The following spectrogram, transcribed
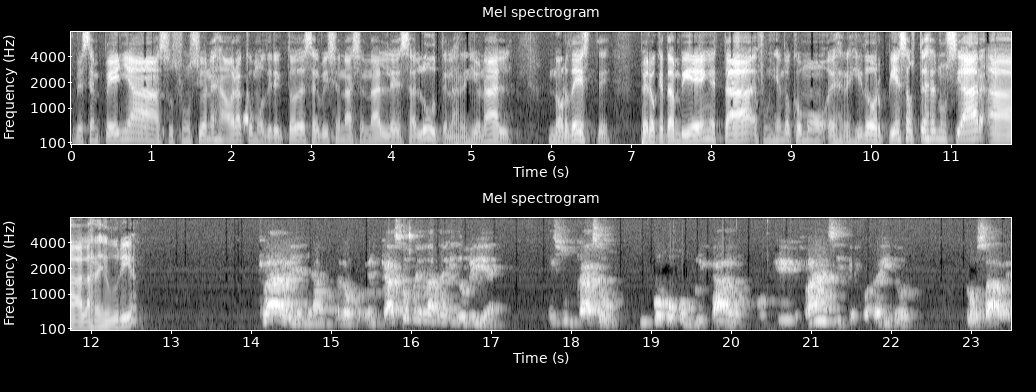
desempeña sus funciones ahora como director del Servicio Nacional de Salud en la regional nordeste, pero que también está fungiendo como eh, regidor. ¿Piensa usted renunciar a la regiduría? Claro, Yayan, pero el caso de la regiduría es un caso un poco complicado, porque Francis, que fue regidor, lo sabe.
